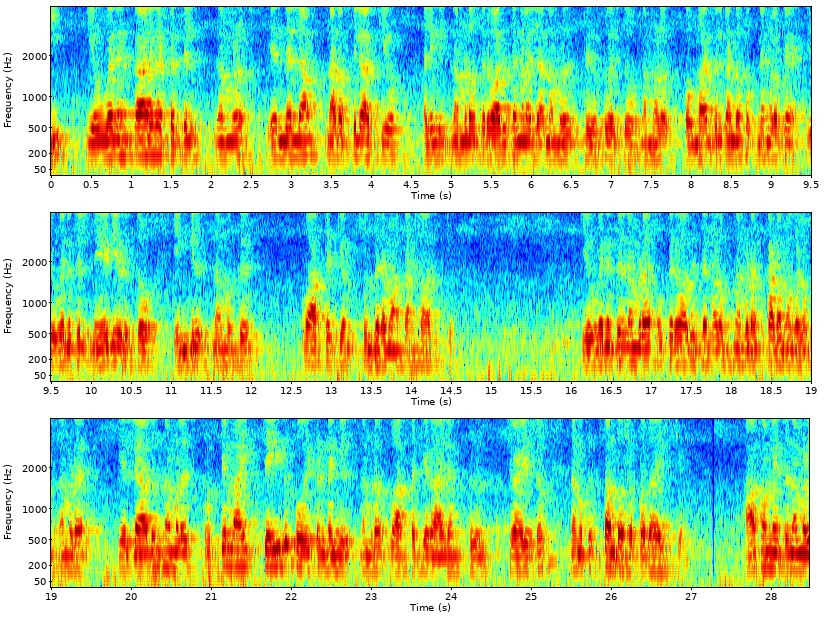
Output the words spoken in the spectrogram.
ഈ യൗവന കാലഘട്ടത്തിൽ നമ്മൾ എന്തെല്ലാം നടപ്പിലാക്കിയോ അല്ലെങ്കിൽ നമ്മുടെ ഉത്തരവാദിത്തങ്ങളെല്ലാം നമ്മൾ തീർത്തു വെച്ചോ നമ്മൾ കൗമാരത്തിൽ കണ്ട സ്വപ്നങ്ങളൊക്കെ യൗവനത്തിൽ നേടിയെടുത്തോ എങ്കിൽ നമുക്ക് വാർദ്ധക്യം സുന്ദരമാക്കാൻ സാധിക്കും. യൗവനത്തിൽ നമ്മുടെ ഉത്തരവാദിത്തങ്ങളും നമ്മുടെ കടമകളും നമ്മുടെ എല്ലാതും നമ്മൾ കൃത്യമായി ചെയ്തു പോയിട്ടുണ്ടെങ്കിൽ നമ്മുടെ വാർദ്ധക്യകാലം തീർച്ചയായിട്ടും നമുക്ക് സന്തോഷപ്രദമായിരിക്കും. ആ സമയത്ത് നമ്മൾ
